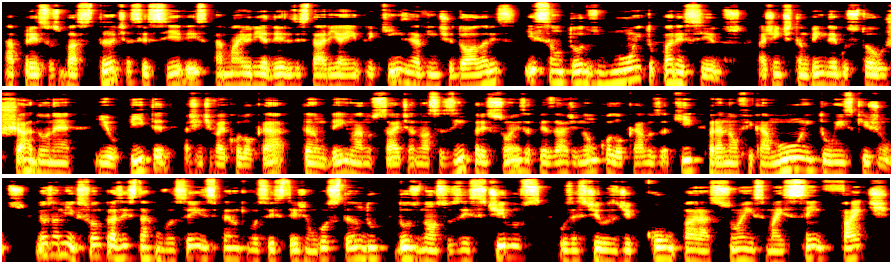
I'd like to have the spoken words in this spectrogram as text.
a preços bastante acessíveis. A maioria deles estaria entre 15 a 20 dólares e são todos muito parecidos. A gente também degustou o Chardonnay e o Peter. A gente vai colocar também lá no site as nossas impressões, apesar de não colocá-los aqui para não ficar muito whisky juntos. Meus amigos, foi um prazer estar com vocês. Espero que vocês estejam gostando dos nossos estilos, os estilos de comparações, mas sem fight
